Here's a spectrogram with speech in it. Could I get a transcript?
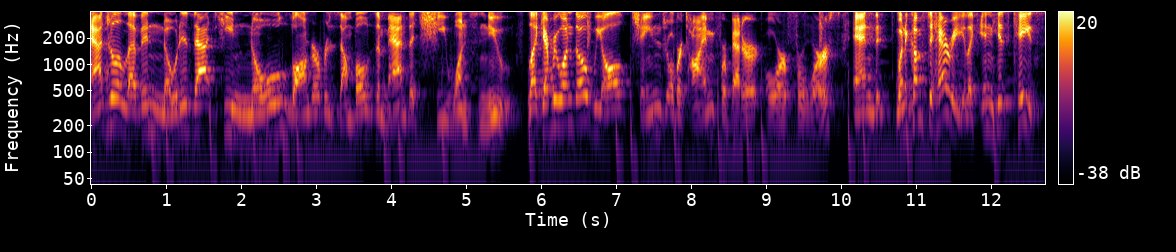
Angela Levin noted that he no longer resembles the man that she once knew. Like everyone though, we all change over time for better or for worse. And when it comes to Harry, like in his case,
